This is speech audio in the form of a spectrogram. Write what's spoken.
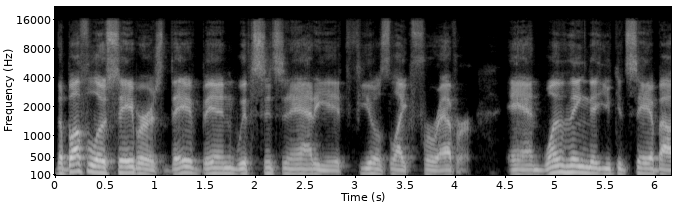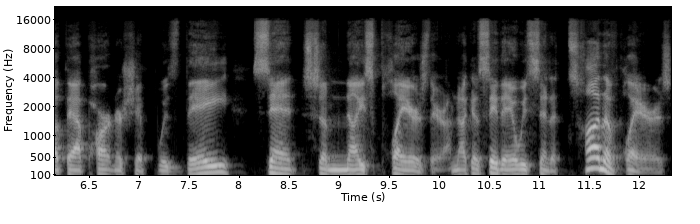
The Buffalo Sabres, they've been with Cincinnati, it feels like forever. And one thing that you could say about that partnership was they sent some nice players there. I'm not going to say they always sent a ton of players,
